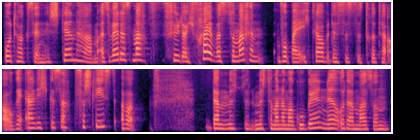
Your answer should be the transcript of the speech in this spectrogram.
Botox in der Stirn haben. Also wer das macht, fühlt euch frei, was zu machen. Wobei ich glaube, dass es das dritte Auge, ehrlich gesagt, verschließt. Aber da müsste, müsste man nochmal googeln ne? oder mal so einen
